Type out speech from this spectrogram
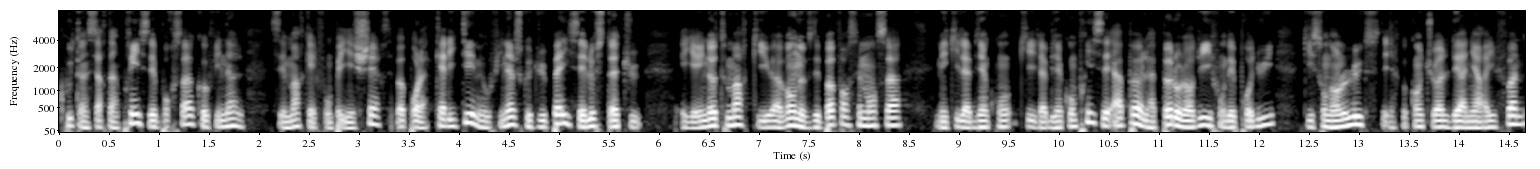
coûte un certain prix, c'est pour ça qu'au final, ces marques, elles font payer cher, c'est pas pour la qualité, mais au final, ce que tu payes, c'est le statut. Et il y a une autre marque qui avant ne faisait pas forcément ça, mais qui l'a bien, qui l'a bien compris, c'est Apple. Apple, aujourd'hui, ils font des produits qui sont dans le luxe, c'est-à-dire que quand tu as le dernier iPhone,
